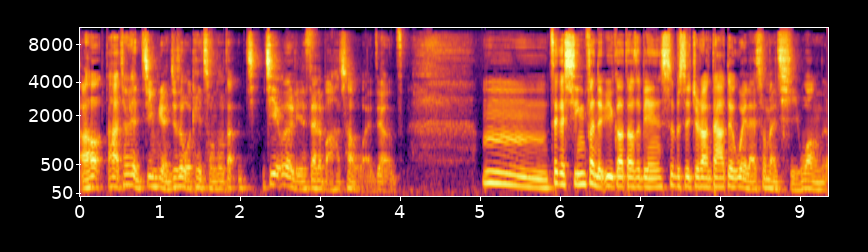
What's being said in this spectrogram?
然后他就很惊人，就是我可以从头到接二连三的把它唱完这样子。嗯，这个兴奋的预告到这边，是不是就让大家对未来充满期望呢？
